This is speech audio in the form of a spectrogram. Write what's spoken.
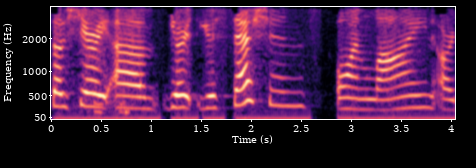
So Sherri, um, your your sessions online are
